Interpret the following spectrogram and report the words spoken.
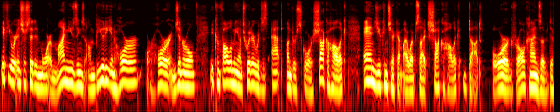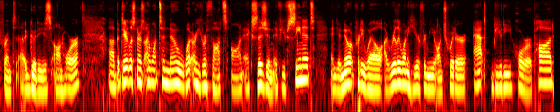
If you are interested in more of my musings on beauty and horror, or horror in general, you can follow me on Twitter, which is at underscore shockaholic, and you can check out my website, shockaholic.org. org for all kinds of different uh, goodies on horror. Uh, but, dear listeners, I want to know what are your thoughts on Excision? If you've seen it and you know it pretty well, I really want to hear from you on Twitter at beautyhorrorpod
